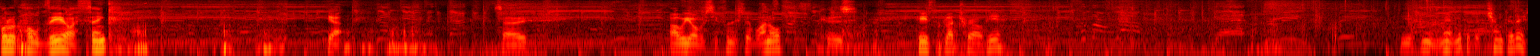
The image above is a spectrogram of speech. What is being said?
Bullet hole there, I think. Yeah. So, oh, we obviously finished that one off because here's the blood trail here. Yeah, oh man, look at the chunk of that.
